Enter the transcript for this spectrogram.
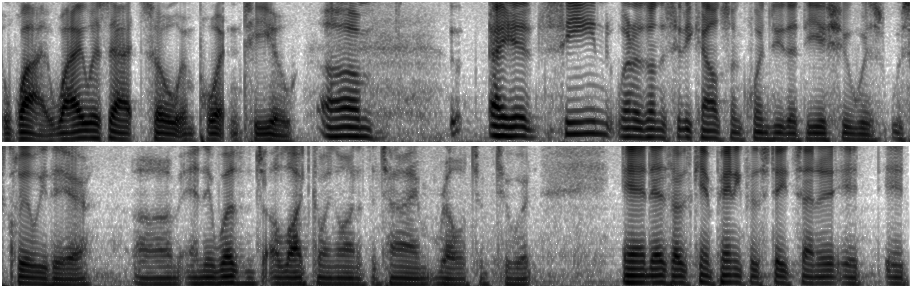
why? Why was that so important to you? Um, I had seen when I was on the city council in Quincy that the issue was was clearly there, um, and there wasn't a lot going on at the time relative to it. And as I was campaigning for the state senate, it, it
